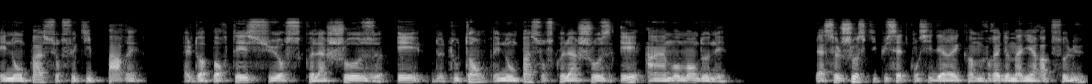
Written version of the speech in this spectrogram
et non pas sur ce qui paraît. Elle doit porter sur ce que la chose est de tout temps et non pas sur ce que la chose est à un moment donné. La seule chose qui puisse être considérée comme vraie de manière absolue,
